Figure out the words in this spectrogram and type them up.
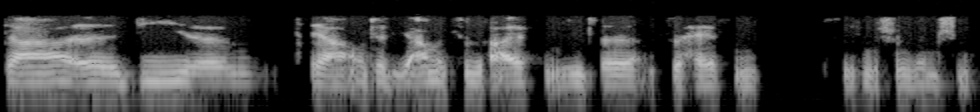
da äh, die äh, ja unter die Arme zu greifen und äh, zu helfen. Das würde ich mir schon wünschen.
